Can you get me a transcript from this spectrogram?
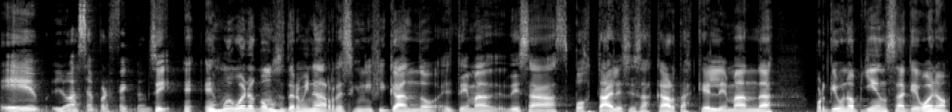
eh, lo hace perfecto. Sí, e, es muy bueno cómo se termina resignificando el tema de esa postales, esas cartas que él le manda, porque uno piensa que, bueno,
